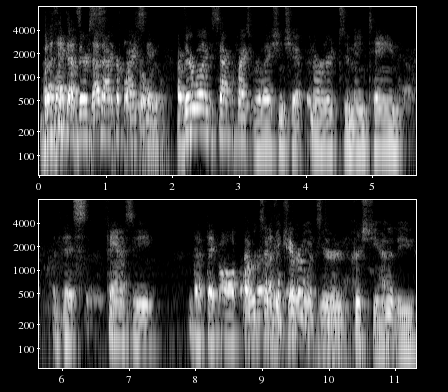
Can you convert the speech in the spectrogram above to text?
But I think like, that's- if they're that's the sacrificing cultural- or if they're willing to sacrifice a relationship in order to maintain this fantasy that they've all I would say I think everyone's your doing that. Christianity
